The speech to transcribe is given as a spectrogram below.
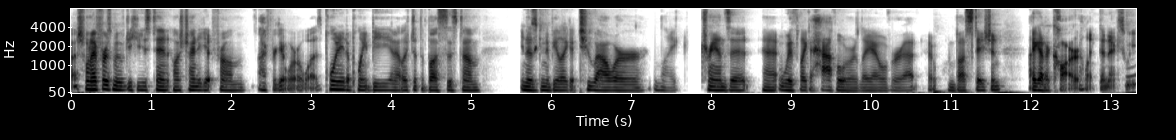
gosh. When I first moved to Houston, I was trying to get from, I forget where it was, point A to point B. And I looked at the bus system and it was going to be like a two hour like transit uh, with like a half hour layover at, at one bus station. I got a car like the next week.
